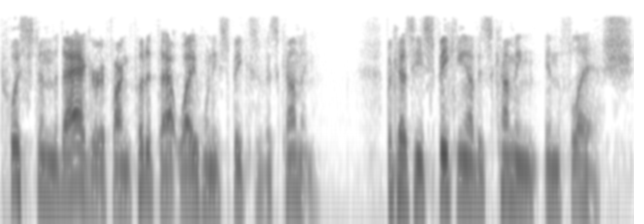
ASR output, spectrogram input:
twisting the dagger, if I can put it that way, when he speaks of his coming. Because he's speaking of his coming in the flesh.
